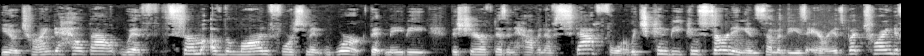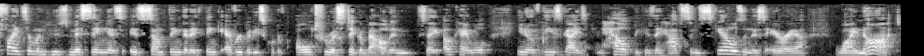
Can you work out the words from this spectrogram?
you know trying to help out with some of the law enforcement work that maybe the sheriff doesn't have enough staff for which can be concerning in some of these areas. But trying to find someone who's missing is, is something that i think everybody's sort of altruistic about and say okay well you know if these guys can help because they have some skills in this area why not?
